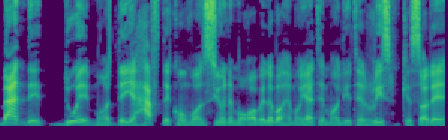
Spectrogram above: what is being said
بند دو ماده هفت کنوانسیون مقابله با حمایت مالی تروریسم که سال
